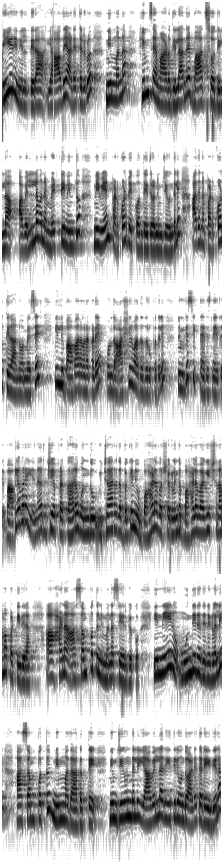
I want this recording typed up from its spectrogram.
ಮೀರಿ ನಿಲ್ತೀರಾ? ಯಾವುದೇ ಅಡೆತಡೆಗಳು ನಿಮ್ಮನ್ನು ಹಿಂಸೆ ಮಾಡೋದಿಲ್ಲ, ಅಂದರೆ ಬಾಧಿಸೋದಿಲ್ಲ. ಅವೆಲ್ಲವನ್ನು ಮೆಟ್ಟಿ ನಿಂತು ನೀವೇನು ಪಡ್ಕೊಳ್ಬೇಕು ಅಂತ ಇದ್ರು ನಿಮ್ಮ ಜೀವನದಲ್ಲಿ, ಅದನ್ನು ಪಡ್ಕೊಳ್ತೀರಾ ಅನ್ನುವ ಮೆಸೇಜ್ ಇಲ್ಲಿ ಬಾಬಾರವರ ಕಡೆ ಒಂದು ಆಶೀರ್ವಾದದ ರೂಪದಲ್ಲಿ ನಿಮಗೆ ಸಿಗ್ತಾ ಇದೆ ಸ್ನೇಹಿತರೆ. ಬಾಬಾರವರ ಎನರ್ಜಿಯ ಪ್ರಕಾರ ಒಂದು ವಿಚಾರದ ಬಗ್ಗೆ ನೀವು ಬಹಳ ವರ್ಷಗಳಿಂದ ಬಹಳವಾಗಿ ಶ್ರಮ ಪಟ್ಟಿದ್ದೀರಾ ಆ ಹಣ, ಆ ಸಂಪತ್ತು ನಿಮ್ಮನ್ನು ಸೇರಬೇಕು. ಇನ್ನೇನು ಮುಂದಿನ ದಿನಗಳಲ್ಲಿ ಆ ಸಂಪತ್ತು ನಿಮ್ಮದಾಗತ್ತೆ. ನಿಮ್ಮ ಜೀವನದಲ್ಲಿ ಯಾವೆಲ್ಲ ರೀತಿಯಲ್ಲಿ ಒಂದು ಅಡೆತಡೆ ಇದೆಯಲ್ಲ,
